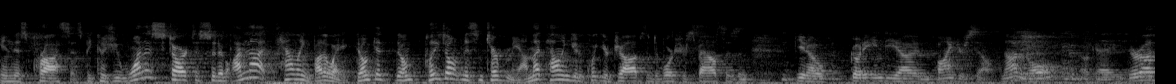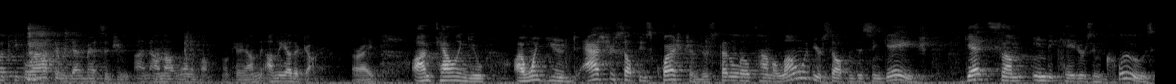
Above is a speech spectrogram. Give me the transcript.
in this process because you want to start to sort of. I'm not telling, by the way, don't get, don't, please don't misinterpret me. I'm not telling you to quit your jobs and divorce your spouses and, you know, go to India and find yourself. Not at all. Okay, there are other people out there with that message, and I'm not one of them. Okay, I'm, I'm the other guy. All right, I'm telling you, I want you to ask yourself these questions or spend a little time alone with yourself and disengage. Get some indicators and clues,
